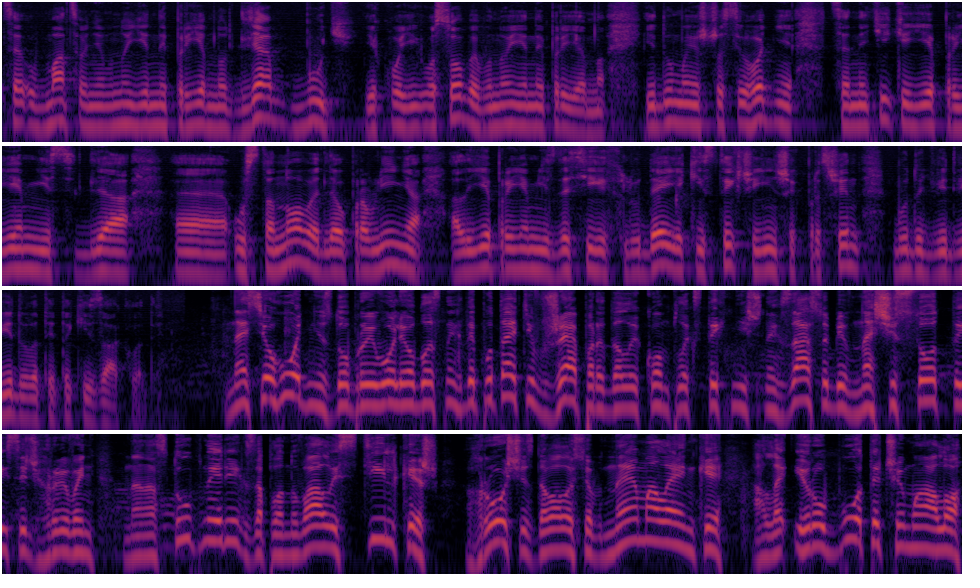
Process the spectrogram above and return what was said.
Це обмацування, воно є неприємно для будь-якої особи, воно є неприємно. І думаю, що сьогодні це не тільки є приємність для е, установи, для управління, але є приємність для всіх людей, які з тих чи інших причин будуть відвідувати такі заклади. На сьогодні з доброї волі обласних депутатів вже передали комплекс технічних засобів на 600 тисяч гривень. На наступний рік запланували стільки ж. Гроші, здавалося б, не маленькі, але і роботи чимало.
